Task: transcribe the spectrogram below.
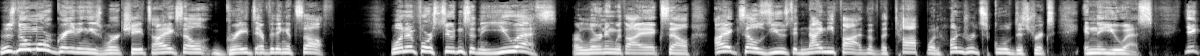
There's no more grading these worksheets. IXL grades everything itself. One in four students in the U.S. are learning with IXL. IXL is used in 95 of the top 100 school districts in the U.S. You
